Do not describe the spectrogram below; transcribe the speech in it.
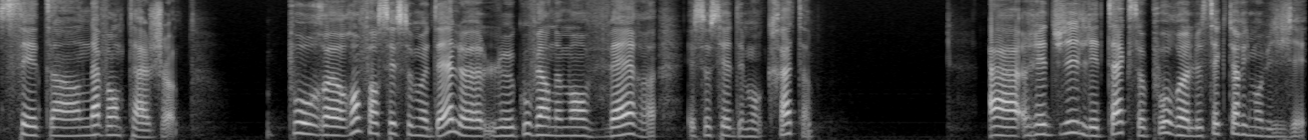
C'est un avantage. Pour euh, renforcer ce modèle, le gouvernement vert et social-démocrate a réduit les taxes pour euh, le secteur immobilier.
